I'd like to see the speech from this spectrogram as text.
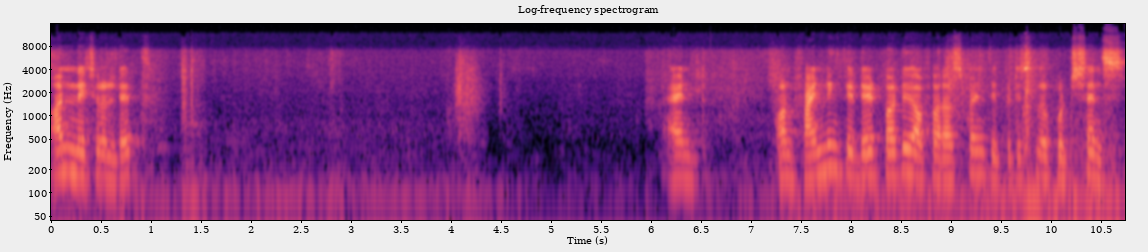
unnatural death and on finding the dead body of her husband, the petitioner could sense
